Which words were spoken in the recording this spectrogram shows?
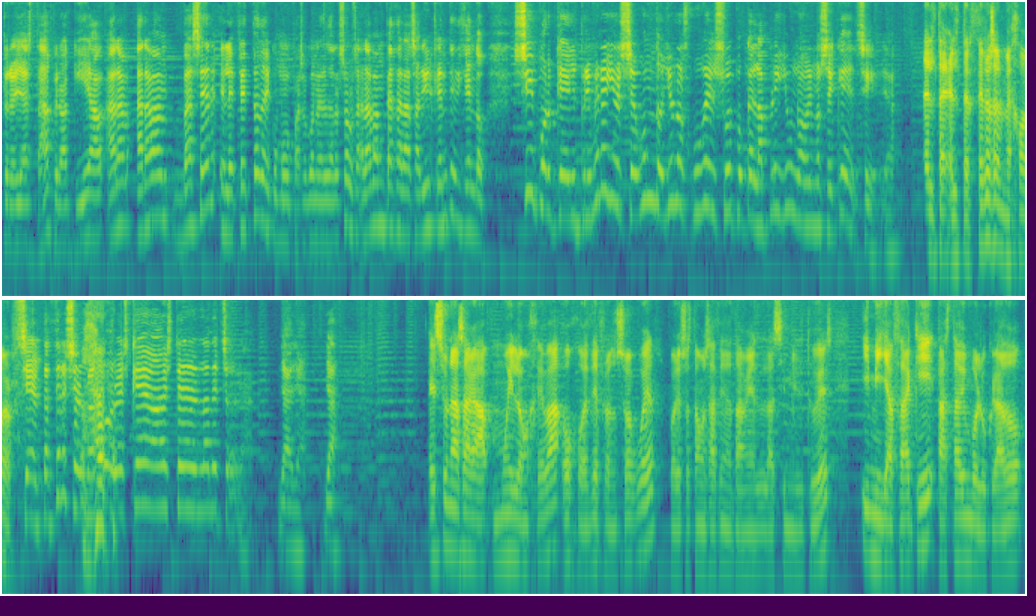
Pero ya está, pero aquí ahora, ahora va, a ser el efecto de como pasó con el Dark Souls. Ahora va a empezar a salir gente diciendo, sí, porque el primero y el segundo yo los jugué en su época en la Play 1 y no sé qué. Sí, ya. El, te- el tercero es el mejor. Sí, el tercero es el mejor, es que a este le han hecho... Ya, ya, ya. Es una saga muy longeva, ojo, es de From Software, por eso estamos haciendo también las similitudes. Y Miyazaki ha estado involucrado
